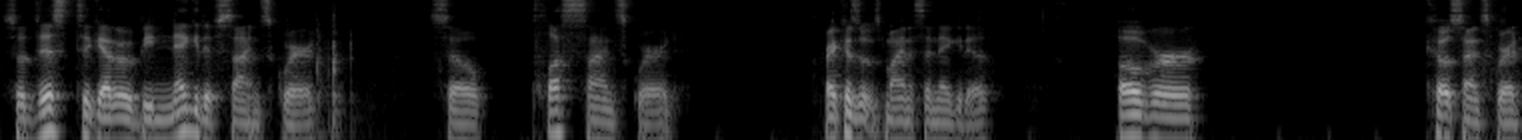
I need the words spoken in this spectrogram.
So this together would be negative sine squared. So plus sine squared, right, because it was minus a negative, over cosine squared.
